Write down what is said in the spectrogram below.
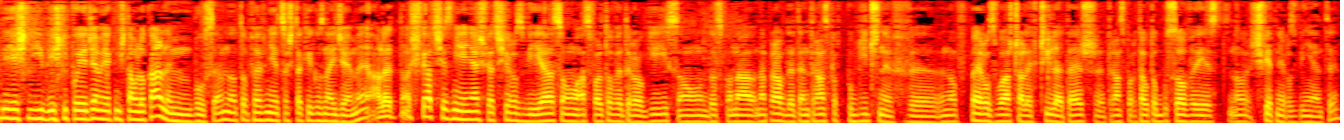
jeśli, jeśli pojedziemy jakimś tam lokalnym busem, no to pewnie coś takiego znajdziemy, ale no, świat się zmienia, świat się rozwija, są asfaltowe drogi, są doskonałe, naprawdę ten transport publiczny w, no, w Peru zwłaszcza, ale w Chile też, transport autobusowy jest no, świetnie rozwinięty.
